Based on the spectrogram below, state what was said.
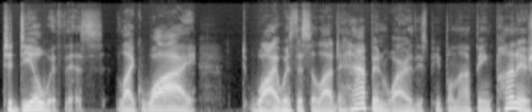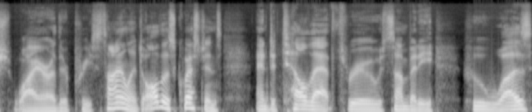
to deal with this. Like why? Why was this allowed to happen? Why are these people not being punished? Why are other priests silent? All those questions, and to tell that through somebody who was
